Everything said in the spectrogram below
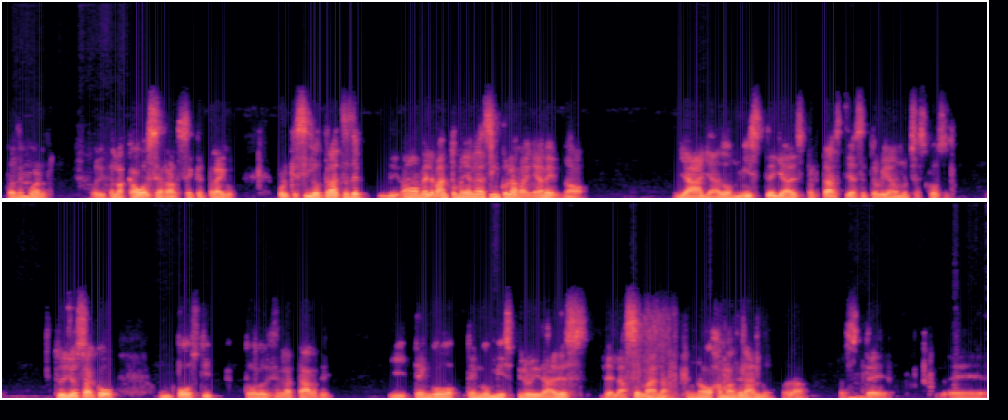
¿estás de acuerdo? Ahorita lo acabo de cerrar, sé que traigo. Porque si lo tratas de, no, me levanto mañana a las 5 de la mañana y no, ya, ya dormiste, ya despertaste, ya se te olvidaron muchas cosas. Entonces yo saco un post-it todos los días en la tarde y tengo, tengo mis prioridades de la semana en una hoja más grande, ¿verdad? Este, eh,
